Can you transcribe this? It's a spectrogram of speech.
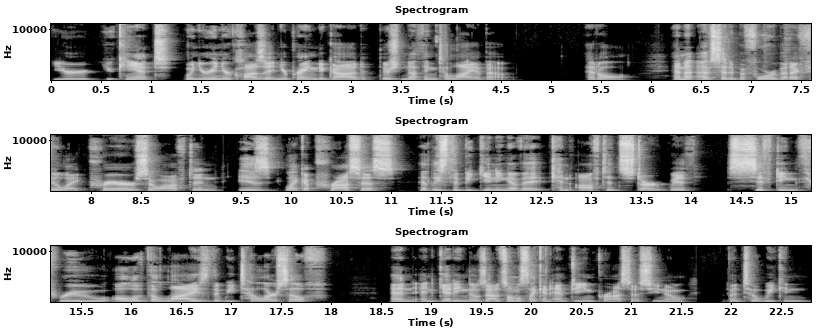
you're you can't when you're in your closet and you're praying to god there's nothing to lie about at all. And i've said it before but i feel like prayer so often is like a process at least the beginning of it can often start with sifting through all of the lies that we tell ourselves and and getting those out. It's almost like an emptying process, you know, until we can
